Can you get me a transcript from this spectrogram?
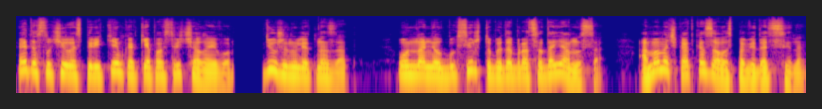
Это случилось перед тем, как я повстречала его, дюжину лет назад. Он нанял буксир, чтобы добраться до Януса, а мамочка отказалась повидать сына.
